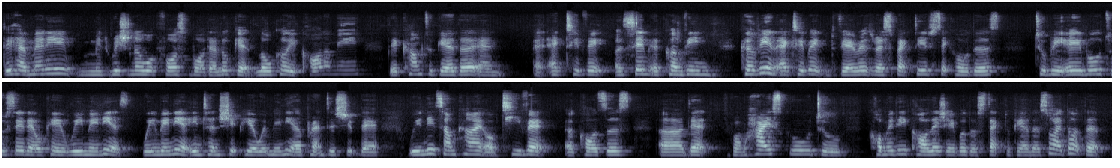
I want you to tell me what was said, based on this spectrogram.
They have many regional workforce board that look at local economy. They come together and, and activate, uh, same uh, convene convene and activate various respective stakeholders to be able to say that okay, we may need a, we may need an internship here, we may need an apprenticeship there, we need some kind of TVET uh, courses uh, that from high school to community college able to stack together. So I thought that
